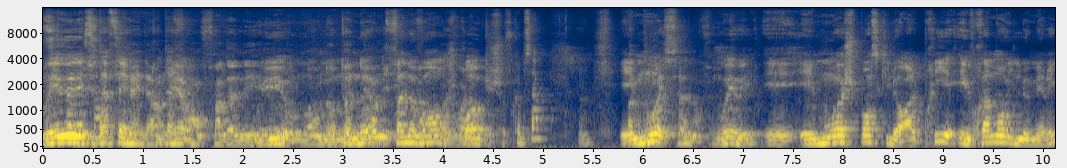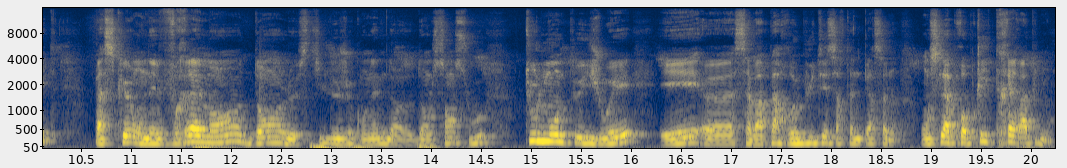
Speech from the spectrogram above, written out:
Oui, oui, tout à fait. L'année dernière en fin d'année. Oui, en, automne, fin novembre, je crois, ou quelque chose comme ça. Hein. Et moi, oui, oui. Et, et moi, je pense qu'il aura le prix et vraiment, il le mérite parce qu'on est vraiment dans le style de jeu qu'on aime, dans, le sens où tout le monde peut y jouer et euh, ça va pas rebuter certaines personnes. On se l'approprie très rapidement.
